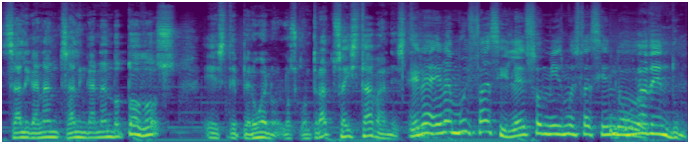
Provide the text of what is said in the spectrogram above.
sale ganando, salen ganando todos, este, pero bueno, los contratos ahí estaban. Este. Era, era muy fácil, eso mismo está haciendo. Un adendum.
